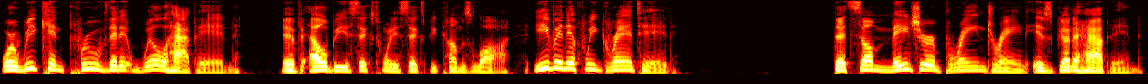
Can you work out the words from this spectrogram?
Or we can prove that it will happen if LB 626 becomes law. Even if we granted that some major brain drain is going to happen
